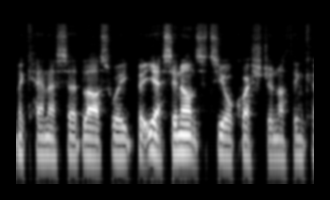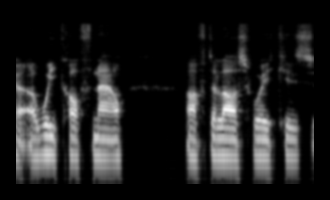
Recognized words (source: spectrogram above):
McKenna said last week. But yes, in answer to your question, I think a, a week off now after last week is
